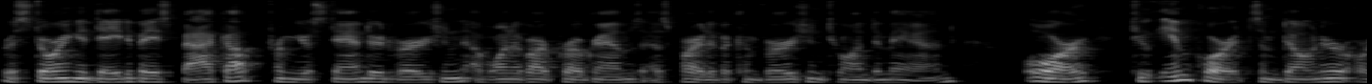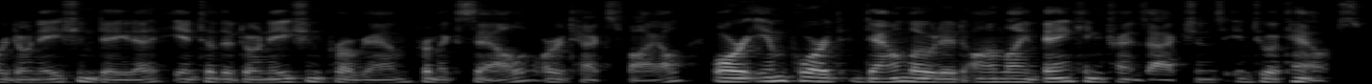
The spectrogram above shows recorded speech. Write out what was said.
restoring a database backup from your standard version of one of our programs as part of a conversion to on-demand, or to import some donor or donation data into the donation program from Excel or a text file, or import downloaded online banking transactions into accounts.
